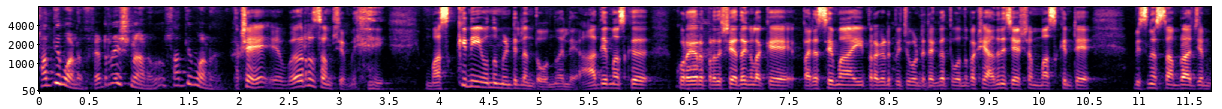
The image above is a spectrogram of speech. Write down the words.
സാധ്യമാണ്. ഫെഡറേഷനാണ് ആണ്. സാധ്യമാണ്. പക്ഷേ വേറൊരു സംശയം. മസ്കിനി ഒന്നും മിണ്ടില്ലെന്ന് തോന്നുന്നു അല്ലേ? ആദ്യം മസ്ക് കുറേയേറെ പ്രതിഷേധങ്ങളൊക്കെ പരസ്യമായി പ്രകടിപ്പിച്ചുകൊണ്ട് രംഗത്ത് വന്നു. പക്ഷേ അതിനുശേഷം മസ്കിന്റെ ബിസിനസ് സാമ്രാജ്യം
